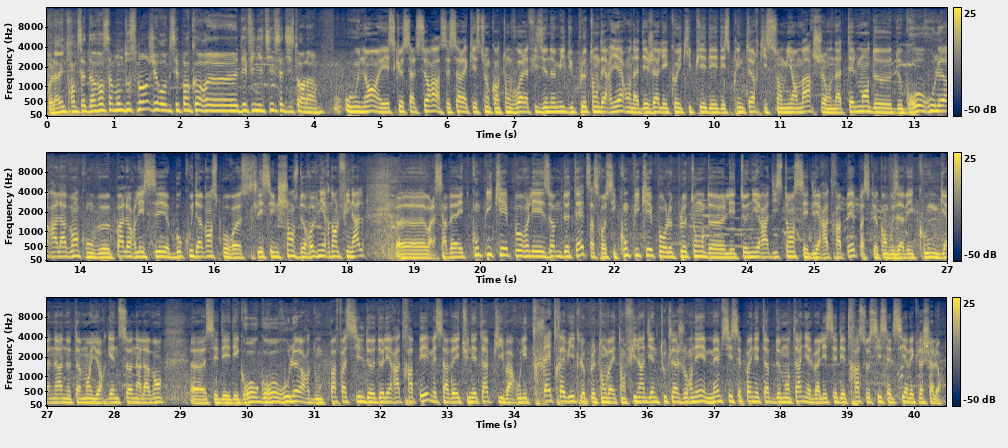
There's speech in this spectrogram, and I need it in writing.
Voilà, une 37 d'avance, ça monte doucement, Jérôme. C'est pas encore euh, définitif cette Ou non, et est-ce que ça le sera? C'est ça la question. Quand on voit la physionomie du peloton derrière, on a déjà les coéquipiers des, des sprinteurs qui se sont mis en marche. On a tellement de, gros rouleurs à l'avant qu'on veut pas leur laisser beaucoup d'avance pour euh, se laisser une chance de revenir dans le final. Euh, voilà, ça va être compliqué pour les hommes de tête. Ça sera aussi compliqué pour le peloton de les tenir à distance et de les rattraper parce que quand vous avez Kung, Ghana, notamment Jorgensen à l'avant, euh, c'est des, des gros gros rouleurs, donc pas facile de, de, les rattraper, mais ça va être une étape qui va rouler très très vite. Le peloton va être en file indienne toute la journée, même si c'est pas une étape de montagne, elle va laisser des traces aussi celle-ci avec la chaleur.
